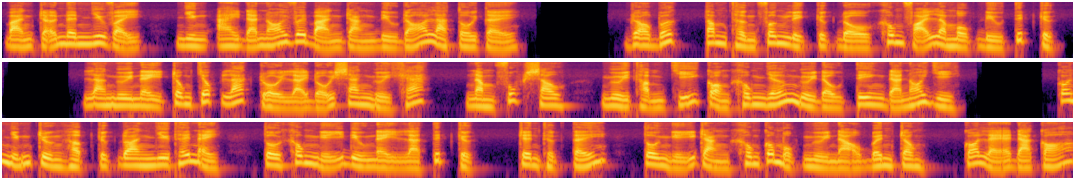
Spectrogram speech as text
bạn trở nên như vậy, nhưng ai đã nói với bạn rằng điều đó là tồi tệ? Robert, tâm thần phân liệt cực độ không phải là một điều tích cực. Là người này trong chốc lát rồi lại đổi sang người khác, 5 phút sau, người thậm chí còn không nhớ người đầu tiên đã nói gì. Có những trường hợp cực đoan như thế này, tôi không nghĩ điều này là tích cực, trên thực tế, tôi nghĩ rằng không có một người nào bên trong, có lẽ đã có,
